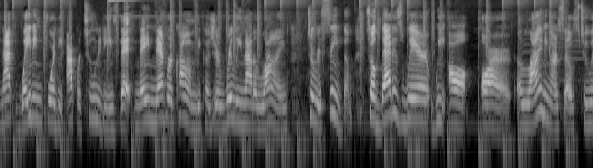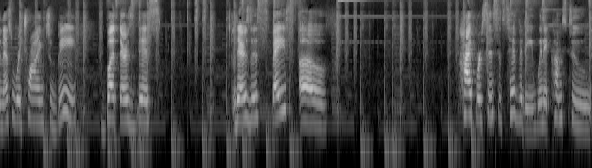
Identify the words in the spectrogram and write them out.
not waiting for the opportunities that may never come because you're really not aligned to receive them. So that is where we all are aligning ourselves to, and that's what we're trying to be. But there's this there's this space of hypersensitivity when it comes to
